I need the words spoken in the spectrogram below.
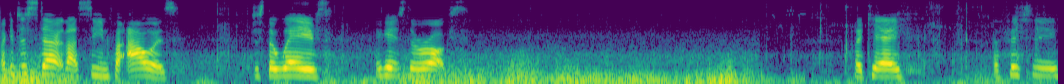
I could just stare at that scene for hours. Just the waves against the rocks. Okay, officially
